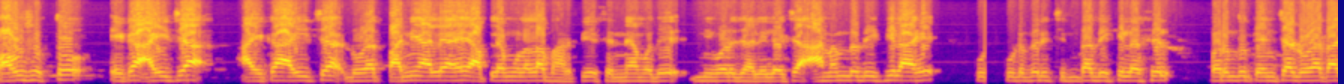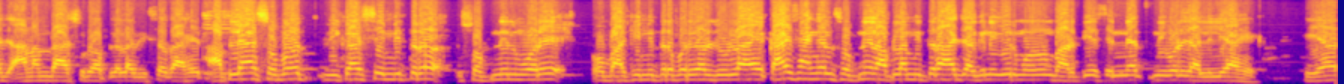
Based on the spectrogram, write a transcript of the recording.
पाहू शकतो. एका आईच्या एका आईच्या डोळ्यात पाणी आले आहे. आपल्या मुलाला भारतीय सैन्यामध्ये निवड झालेल्याचा आनंद देखील आहे. कुठेतरी चिंता देखील असेल. परंतु त्यांच्या डोळ्यात आज आनंद अश्रू आपल्याला दिसत आहेत. आपल्यासोबत विकासचे मित्र स्वप्नील मोरे व बाकी मित्र परिवार जुळला आहे. काय सांगेल स्वप्नील? आपला मित्र आज अग्निवीर म्हणून भारतीय सैन्यात निवड झालेली आहे. या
